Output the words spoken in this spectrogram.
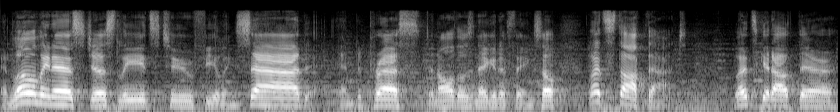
And loneliness just leads to feeling sad and depressed and all those negative things. So let's stop that. Let's get out there,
